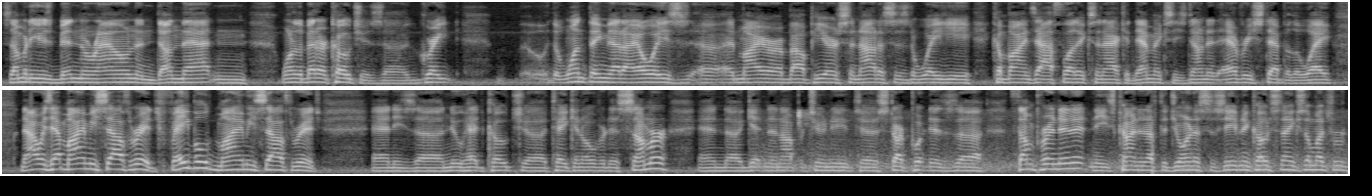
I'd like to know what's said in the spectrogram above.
Somebody who's been around and done that, and one of the better coaches. a great the one thing that I always uh, admire about Pierre Sanatis is the way he combines athletics and academics. He's done it every step of the way. Now he's at Miami South Ridge, fabled Miami South Ridge. And he's a new head coach uh, taking over this summer and uh, getting an opportunity to start putting his uh, thumbprint in it. And he's kind enough to join us this evening. Coach, thanks so much for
